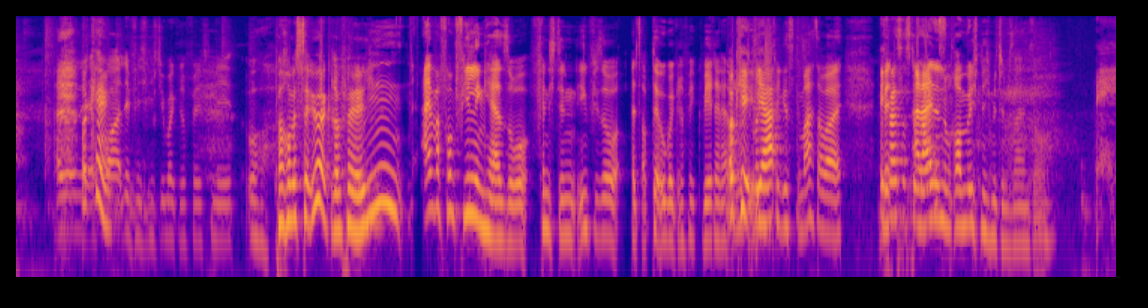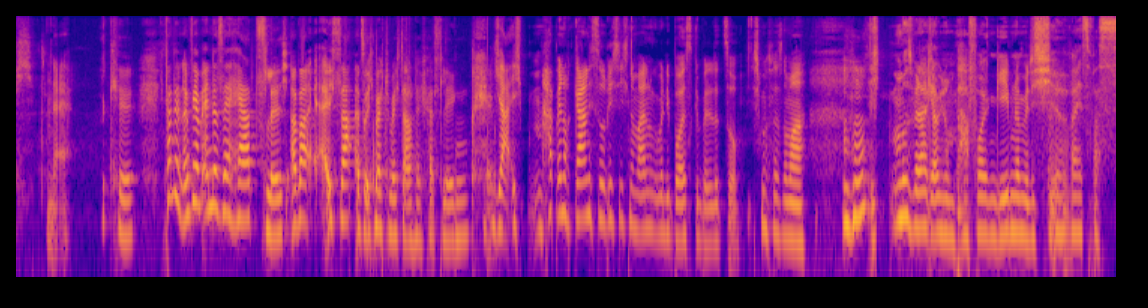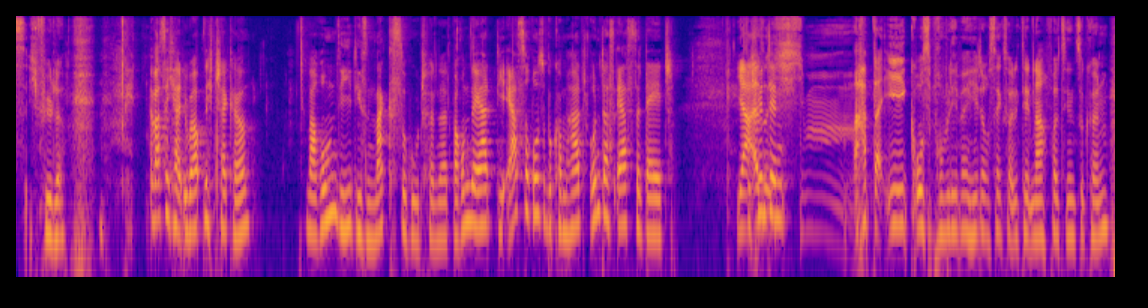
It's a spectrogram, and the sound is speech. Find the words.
Also nee, Okay. boah, den finde ich richtig übergriffig. Nee. Oh. Warum ist der übergriffig? Hm, einfach vom Feeling her so, finde ich den irgendwie so, als ob der übergriffig wäre. Der hat Okay, auch nichts ja. Übergriffiges gemacht, aber Ich wenn- weiß, was du alleine meinst. in einem Raum will ich nicht mit dem sein, so. Echt? Nee. Okay. Ich fand den irgendwie am Ende sehr herzlich, aber ich sag, also ich möchte mich da auch nicht festlegen. Ja, ich habe mir noch gar nicht so richtig eine Meinung über die Boys gebildet, so. Ich muss mir das nochmal, Mhm. ich muss mir da, glaube ich, noch ein paar Folgen geben, damit ich äh, weiß, was ich fühle. Was ich halt überhaupt nicht checke, warum die diesen Max so gut findet, warum der die erste Rose bekommen hat und das erste Date. Ja, Ich also den- ich habe da eh große Probleme, Heterosexualität nachvollziehen zu können.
